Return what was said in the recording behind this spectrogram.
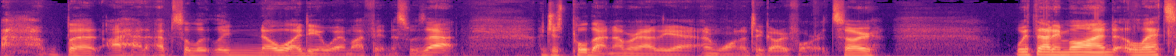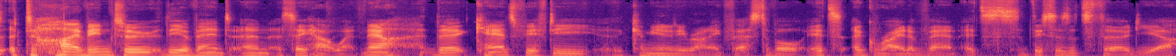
but I had absolutely no idea where my fitness was at. I just pulled that number out of the air and wanted to go for it. So with that in mind, let's dive into the event and see how it went. Now, the Cairns 50 Community Running Festival, it's a great event. It's This is its third year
